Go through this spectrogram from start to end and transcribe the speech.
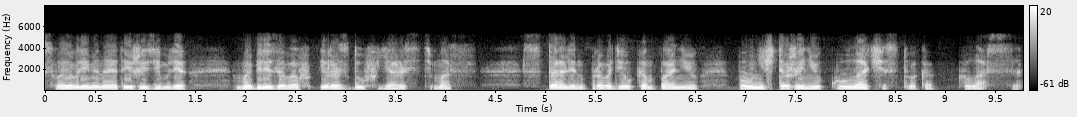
В свое время на этой же земле, мобилизовав и раздув ярость масс, Сталин проводил кампанию по уничтожению кулачества как класса,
